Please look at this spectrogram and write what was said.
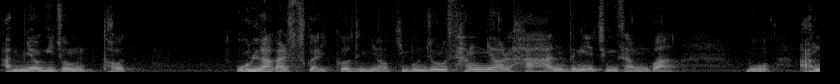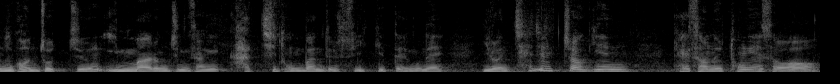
압력이 좀 더 올라갈 수가 있거든요. 기본적으로 상열, 하한 등의 증상과 뭐 안구 건조증, 입마름 증상이 같이 동반될 수 있기 때문에 이런 체질적인 개선을 통해서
